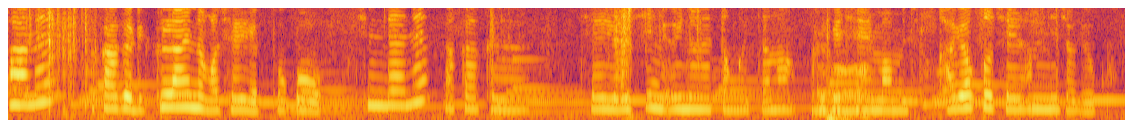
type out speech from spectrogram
아까 그 리클라이너가 제일 예쁘고 침대는 아까 그 제일 열심히 의논했던 거 있잖아. 그게 제일 마음에 들어. 가격도 제일 합리적이고.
